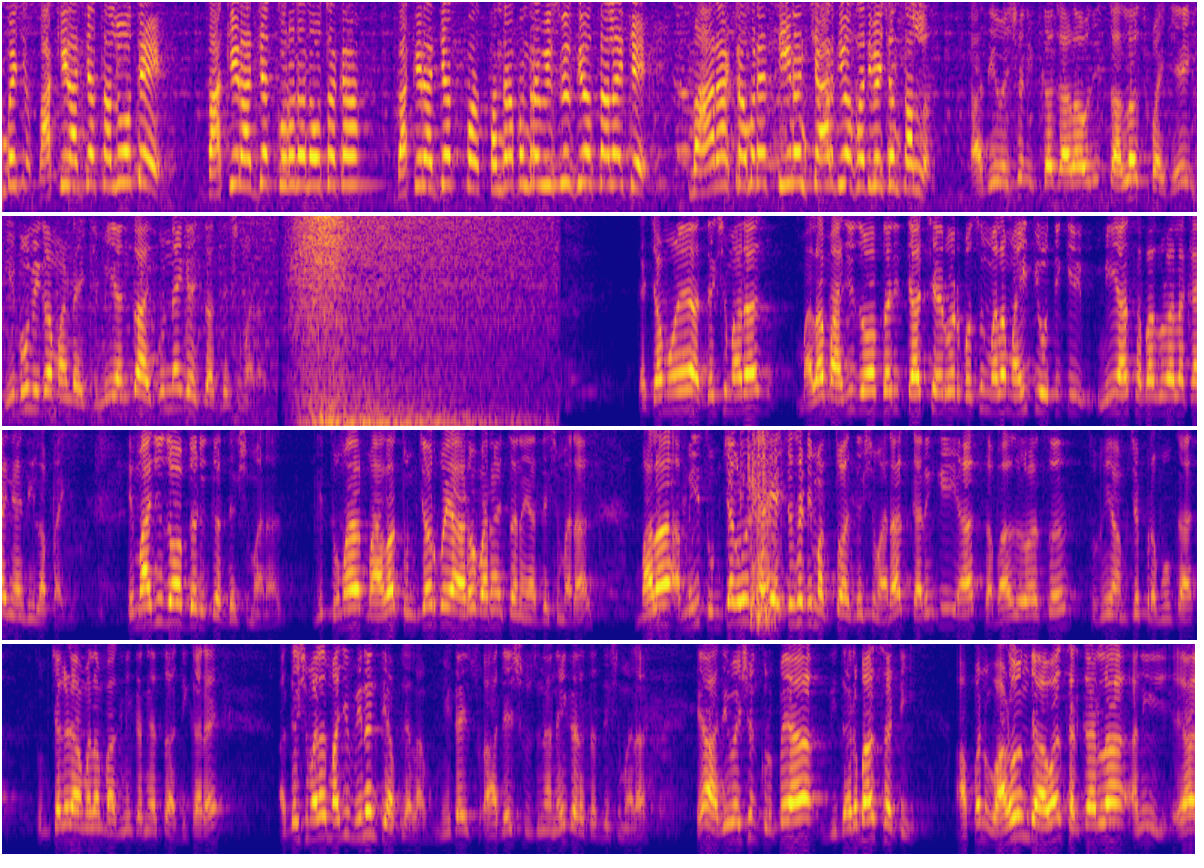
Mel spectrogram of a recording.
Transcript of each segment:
मुंबईचे बाकी राज्यात चालू होते. बाकी राज्यात कोरोना नव्हता का? बाकी राज्यात प- पंधरा पंधरा वीस वीस दिवस चालायचे. महाराष्ट्रामध्ये तीन आणि चार दिवस अधिवेशन चाललं. अधिवेशन इतका कालावधी चाललाच पाहिजे. ही भूमिका मांडायची. मी यांचं ऐकून नाही घ्यायचं अध्यक्ष महाराज. त्याच्यामुळे अध्यक्ष महाराज मला माझी जबाबदारी त्याच चेअरवर बसून मला माहिती होती की मी या सभागृहाला काय न्याय दिला पाहिजे. हे माझी जबाबदारी होती अध्यक्ष महाराज. मी तुम्हाला मला तुमच्यावर काही आरोप आणायचा नाही अध्यक्ष महाराज. मला मी तुमच्याकडून काही याच्यासाठी मागतो अध्यक्ष महाराज. कारण की या सभागृहाचं तुम्ही आमचे प्रमुख आहात. तुमच्याकडे आम्हाला मागणी करण्याचा अधिकार आहे. अध्यक्ष महाराज माझी विनंती आपल्याला. मी काही आदेश सूचना नाही करत अध्यक्ष महाराज. हे अधिवेशन कृपया विदर्भासाठी आपण वाढवून द्यावा सरकारला आणि या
